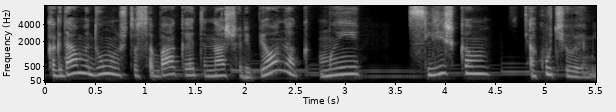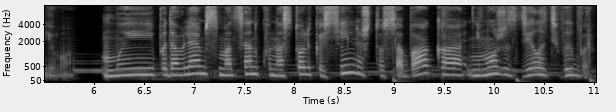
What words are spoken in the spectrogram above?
Когда мы думаем, что собака — это наш ребенок, мы слишком окучиваем его. Мы подавляем самооценку настолько сильно, что собака не может сделать выбор.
